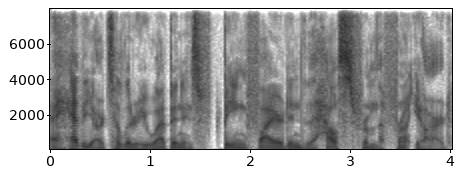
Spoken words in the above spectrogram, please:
A heavy artillery weapon is being fired into the house from the front yard.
